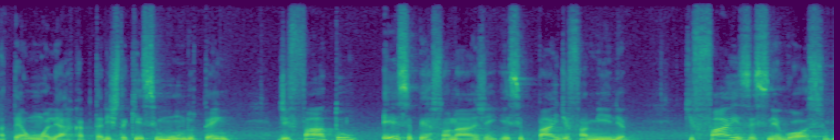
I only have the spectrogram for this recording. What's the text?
até um olhar capitalista que esse mundo tem, de fato, esse personagem, esse pai de família que faz esse negócio,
